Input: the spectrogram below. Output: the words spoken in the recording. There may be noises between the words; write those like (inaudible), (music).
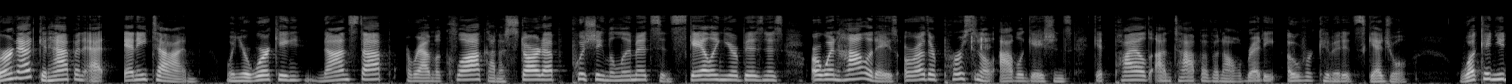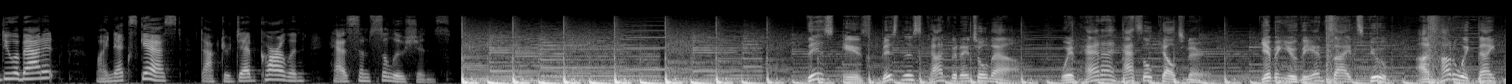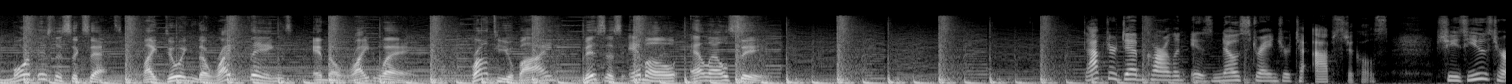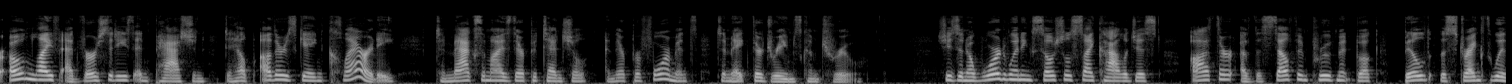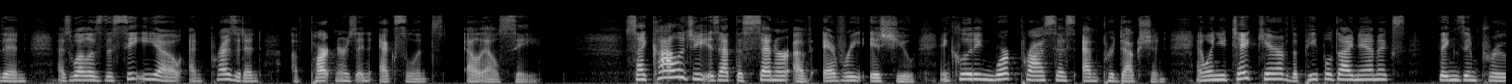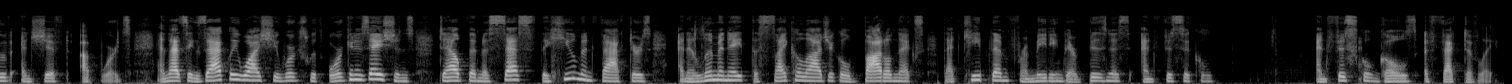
Burnout can happen at any time. When you're working nonstop around the clock on a startup, pushing the limits and scaling your business, or when holidays or other personal obligations get piled on top of an already overcommitted schedule. What can you do about it? My next guest, Dr. Deb Carlin, has some solutions. This is Business Confidential Now with Hanna Hasl-Kelchner, giving you the inside scoop on how to ignite more business success by doing the right things in the right way. Brought to you by Business MO LLC. Dr. Deb Carlin is no stranger to obstacles. She's used her own life adversities and passion to help others gain clarity to maximize their potential and their performance to make their dreams come true. She's an award winning social psychologist, author of the self improvement book Build the Strength Within, as well as the CEO and president of Partners in Excellence, LLC. Psychology is at the center of every issue, including work process and production. And when you take care of the people dynamics, things improve and shift upwards. And that's exactly why she works with organizations to help them assess the human factors and eliminate the psychological bottlenecks that keep them from meeting their business and physical and fiscal goals effectively.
